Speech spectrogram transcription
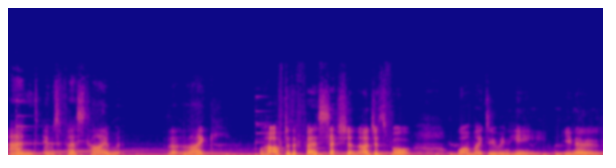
And it was the first time that like well, after the first session, I just thought, what am I doing here? You know,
